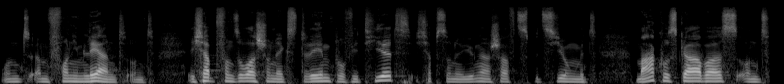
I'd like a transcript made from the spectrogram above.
und ähm, von ihm lernt. Und ich habe von sowas schon extrem profitiert. Ich habe so eine Jüngerschaftsbeziehung mit Markus Gabers und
